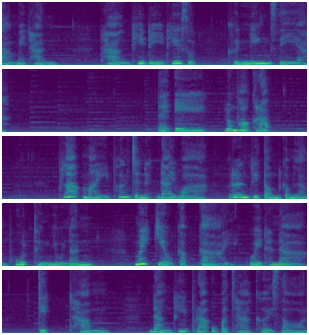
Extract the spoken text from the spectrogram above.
ตามไม่ทัน ทางที่ดีที่สุดคือนิ่งเสีย แต่เอหลวงพ่อครับ พระใหม่เพิ่งจะนึกได้ว่าเรื่องที่ตนกำลังพูดถึงอยู่นั้น ไม่เกี่ยวกับกาย เวทนา จิตธรรม ดังที่พระอุปชาเคยสอน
